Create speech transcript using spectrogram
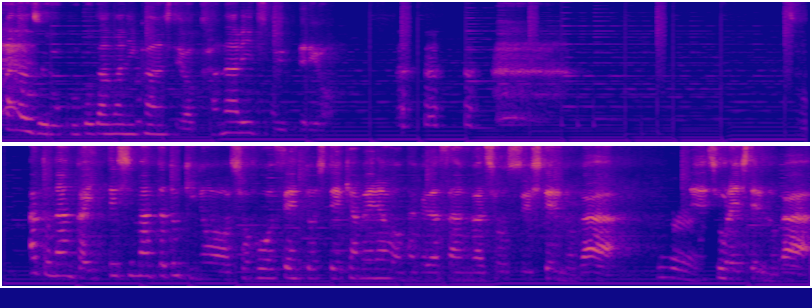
彼女の言霊に関してはかなりいつも言ってるよ。あとなんか言ってしまった時の処方箋としてキャメレオン武田さんが憔悴してるのがうん、奨励してるのが、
